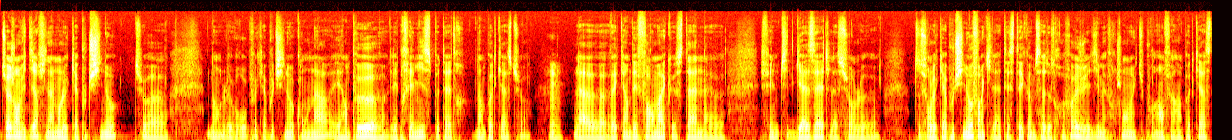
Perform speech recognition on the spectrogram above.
tu vois, j'ai envie de dire finalement le cappuccino, tu vois, dans le groupe cappuccino qu'on a, est un peu euh, les prémices peut-être d'un podcast, tu vois. Hmm. Là, euh, avec un des formats que Stan il fait une petite gazette là sur le sur le cappuccino, enfin qu'il a testé comme ça deux trois fois. Je lui ai dit, mais franchement, mec, tu pourrais en faire un podcast.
